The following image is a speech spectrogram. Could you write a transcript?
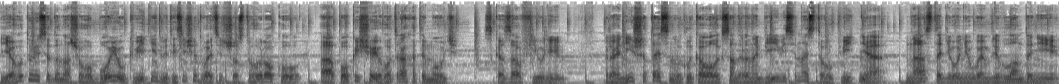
Я готуюся до нашого бою у квітні 2026 року, а поки що його трахатимуть, сказав Ф'юрі. Раніше Тайсон викликав Олександра на бій 18 квітня на стадіоні Вемблі в Лондоні.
